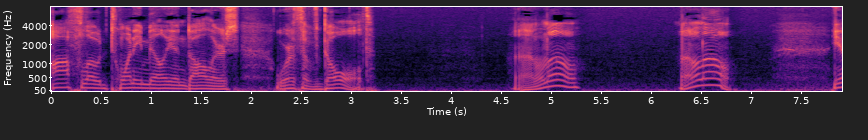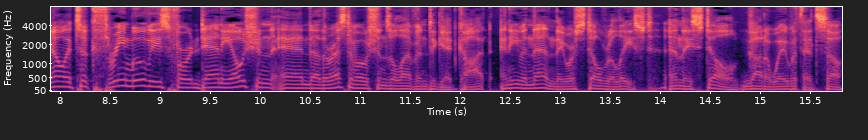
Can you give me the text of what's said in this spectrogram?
offload 20 million dollars worth of gold. I don't know. I don't know you know, it took three movies for Danny Ocean and uh, the rest of Ocean's Eleven to get caught, and even then, they were still released, and they still got away with it. So,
